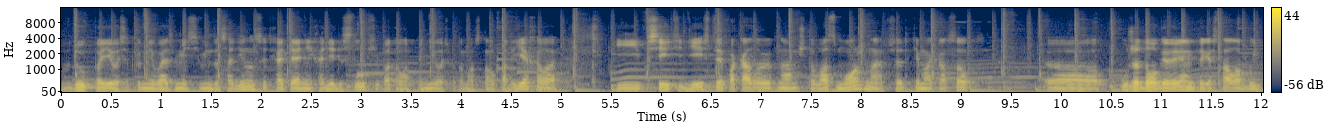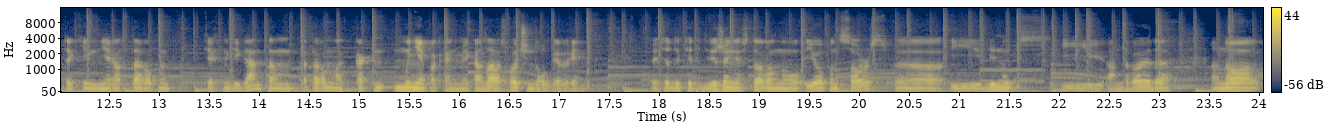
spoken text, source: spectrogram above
Вдруг появилась, откуда не возьмись, Windows 11, хотя они ходили слухи, потом отменилось, потом снова подъехала. И все эти действия показывают нам, что, возможно, все-таки Microsoft э, уже долгое время перестала быть таким нерасторопным техногигантом, которым, как мне, по крайней мере, казалось, очень долгое время. То есть все-таки это движение в сторону и open source, э, и Linux, и Android, оно,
